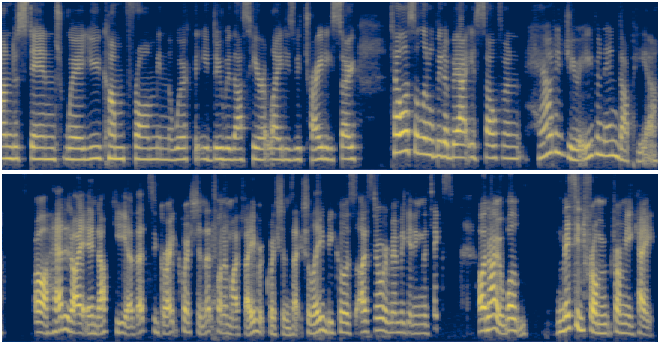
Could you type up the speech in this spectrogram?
understand where you come from in the work that you do with us here at Ladies with Tradies. So, tell us a little bit about yourself and how did you even end up here? Oh, how did I end up here? That's a great question. That's one of my favorite questions, actually, because I still remember getting the text. Oh no, well, message from from you, Kate,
